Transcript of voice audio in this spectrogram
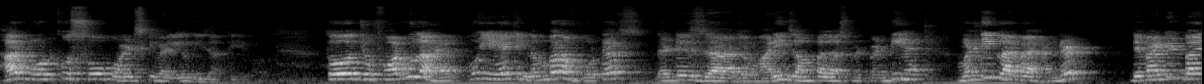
हर वोट को 100 पॉइंट्स की वैल्यू दी जाती है। तो जो फॉर्मूला है, वो ये है कि number of voters that is जो हमारी एग्जांपल है, उसमें 20 है multiply by 100 divided by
